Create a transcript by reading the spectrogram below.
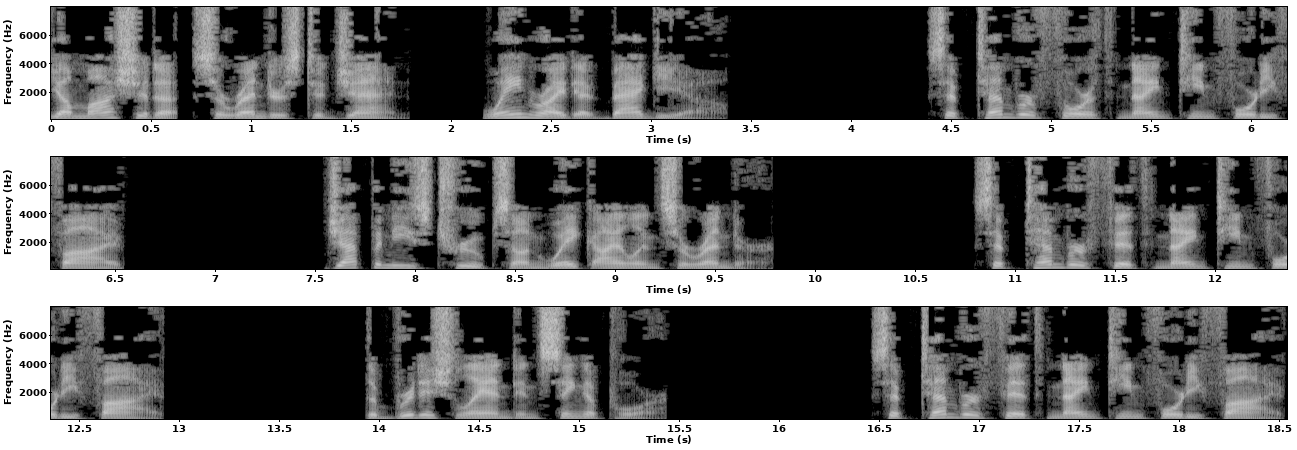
Yamashita, surrenders to Gen. Wainwright at Baguio. September 4, 1945 Japanese troops on Wake Island surrender. September 5, 1945 The British land in Singapore. September 5, 1945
